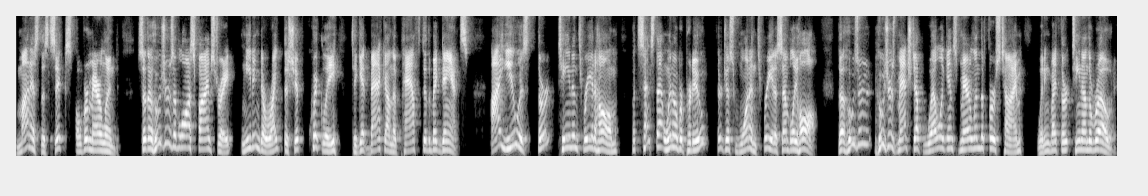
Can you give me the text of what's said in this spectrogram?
minus the six over Maryland. So the Hoosiers have lost five straight, needing to right the ship quickly to get back on the path to the big dance. IU is 13 and 3 at home, but since that win over Purdue, they're just 1 and 3 at Assembly Hall. The Hoosier, Hoosiers matched up well against Maryland the first time, winning by 13 on the road.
